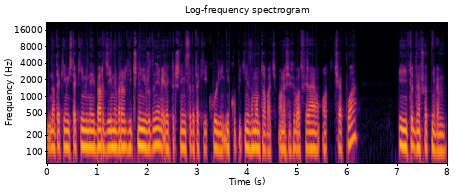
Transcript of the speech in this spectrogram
nad jakimiś takimi najbardziej newralgicznymi urządzeniami elektrycznymi sobie takiej kuli nie kupić, nie zamontować. One się chyba otwierają od ciepła i wtedy na przykład, nie wiem,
